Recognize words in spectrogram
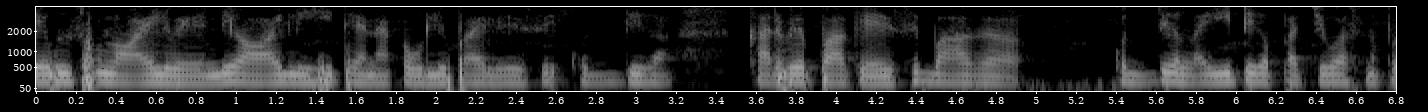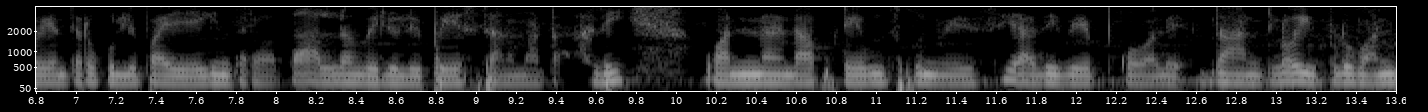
టేబుల్ స్పూన్లు ఆయిల్ వేయండి. ఆయిల్ హీట్ అయినాక ఉల్లిపాయలు వేసి కొద్దిగా కరివేపాకు వేసి బాగా కొద్దిగా లైట్గా పచ్చివాసన పోయేంత వరకు ఉల్లిపాయ వేగిన తర్వాత అల్లం వెల్లుల్లి పేస్ట్ అనమాట అది one and half table spoon వేసి అది వేపుకోవాలి. దాంట్లో ఇప్పుడు వన్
